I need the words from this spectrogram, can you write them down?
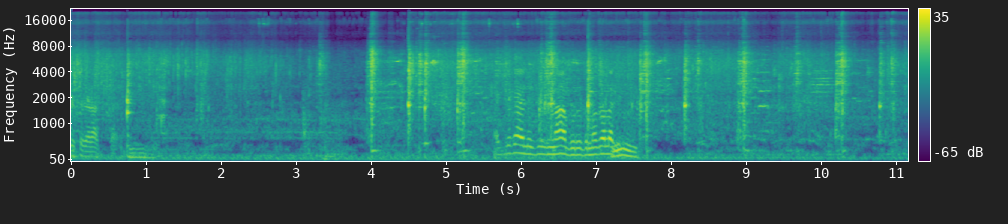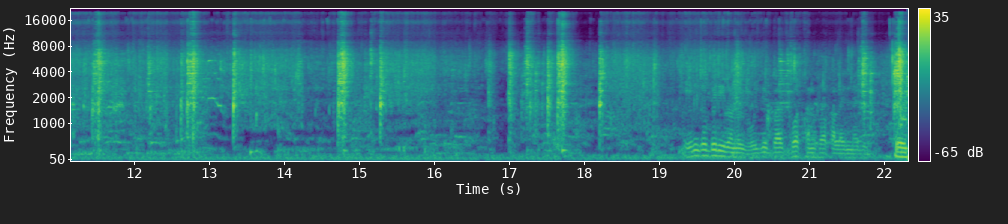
গেছে রাস্তা। এক জায়গায় এলে যদি না ঘুরে তো মজা লাগে। হিন্দু বেরি বানাইব যে বস্তা মেশা ফালাই না এই।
